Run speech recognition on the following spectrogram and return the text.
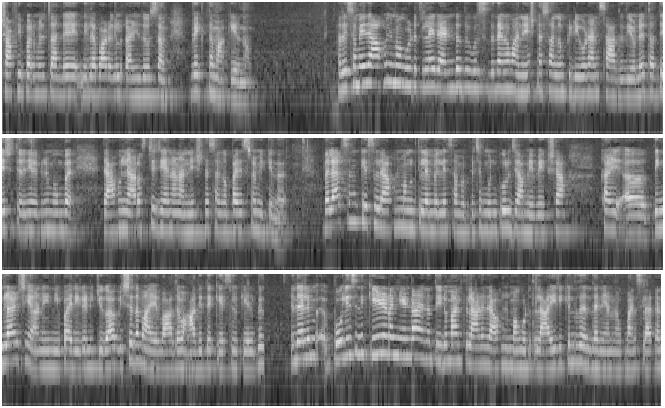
ഷാഫി പറമ്പിൽ തന്റെ നിലപാടുകൾ കഴിഞ്ഞ ദിവസം വ്യക്തമാക്കിയിരുന്നു. അതേസമയം രാഹുൽ മങ്കൂട്ടത്തിലെ രണ്ട് ദിവസത്തിനകം അന്വേഷണ സംഘം പിടികൂടാൻ സാധ്യതയുണ്ട്. തദ്ദേശ തിരഞ്ഞെടുപ്പിന് മുമ്പ് രാഹുലിനെ അറസ്റ്റ് ചെയ്യാനാണ് അന്വേഷണ സംഘം പരിശ്രമിക്കുന്നത്. ബലാത്സംഗ കേസിൽ Rahul Mamkootathil M L A സമർപ്പിച്ച മുൻകൂർ ജാമ്യാപേക്ഷ തിങ്കളാഴ്ചയാണ് ഇനി പരിഗണിക്കുക. വിശദമായ വാദം ആദ്യത്തെ കേസിൽ കേൾക്കും. എന്തായാലും പോലീസിന് കീഴടങ്ങേണ്ട എന്ന തീരുമാനത്തിലാണ് രാഹുൽ മങ്കൂട്ടത്തിലായിരിക്കുന്നത് എന്ന് തന്നെയാണ് നമുക്ക് മനസ്സിലാക്കാൻ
